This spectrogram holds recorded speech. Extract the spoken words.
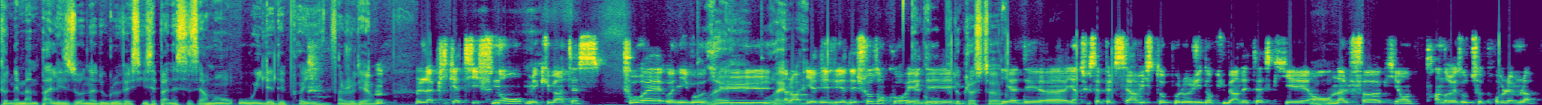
connaît même pas les zones AWS, il sait pas nécessairement où il est déployé. Enfin, je veux dire. L'applicatif non, mais Kubernetes pourrait au niveau du. Alors, il y, a des choses en cours. Il y a des. Il y a des. Euh, il y a un truc qui s'appelle service topologie dans Kubernetes qui est en mhm. alpha, qui est en train de résoudre ce problème-là.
